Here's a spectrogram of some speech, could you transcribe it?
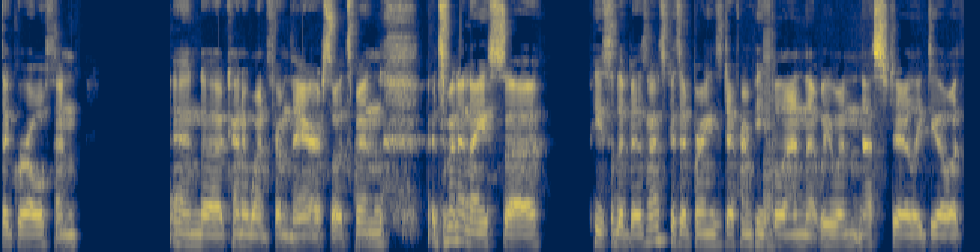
the growth and and uh, kind of went from there. So it's been it's been a nice uh, piece of the business because it brings different people in that we wouldn't necessarily deal with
